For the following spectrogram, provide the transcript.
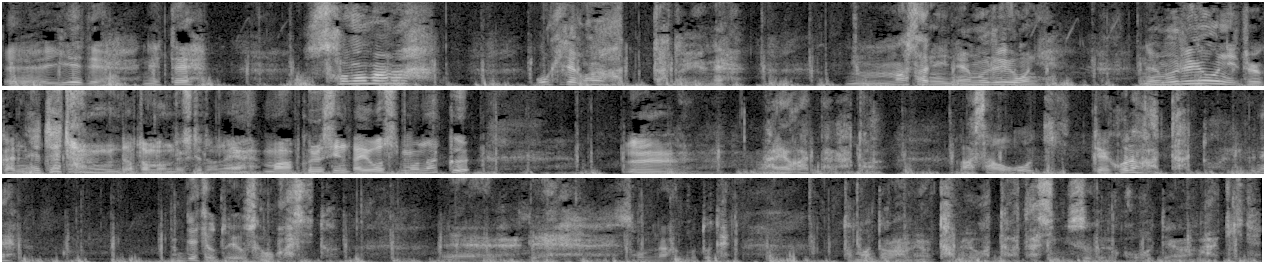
えー、家で寝て、そのまま起きてこなかったというね、うん、まさに眠るように、眠るようにというか寝てたんだと思うんですけどね、まあ苦しんだ様子もなく、うん、まあ、よかったなと。朝起きてこなかったというね、で、ちょっと様子がおかしいと。えー、で、そんなことで、トマトラーメンを食べ終わった私にすぐこう電話が入ってきて、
